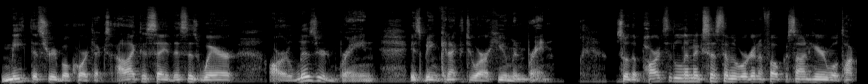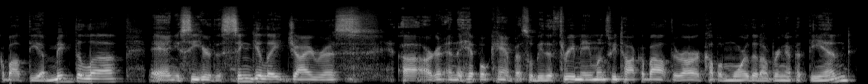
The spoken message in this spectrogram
meet the cerebral cortex. I like to say this is where our lizard brain is being connected to our human brain. So the parts of the limbic system that we're going to focus on here, we'll talk about the amygdala, and you see here the cingulate gyrus, uh, are, and the hippocampus will be the three main ones we talk about. There are a couple more that I'll bring up at the end,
